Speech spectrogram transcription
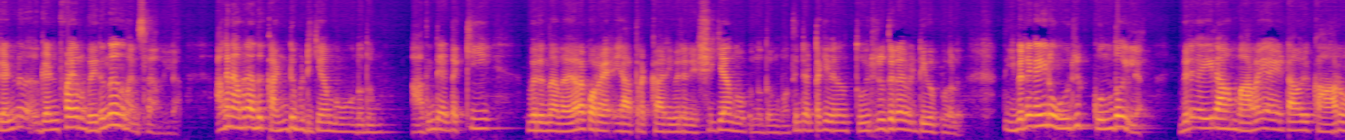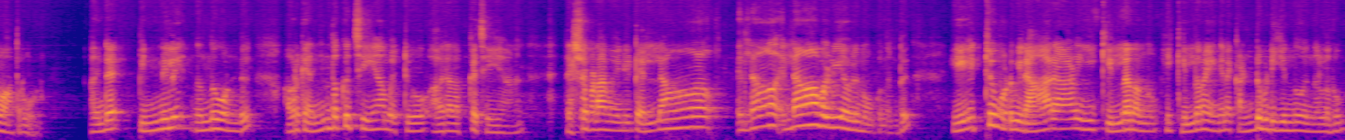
ഗൺ ഗൺ ഫയർ വരുന്നതെന്ന് മനസ്സിലാവുന്നില്ല. അങ്ങനെ അവരത് കണ്ടുപിടിക്കാൻ പോകുന്നതും അതിന്റെ ഇടയ്ക്ക് വരുന്ന വേറെ കുറേ യാത്രക്കാർ ഇവരെ രക്ഷിക്കാൻ നോക്കുന്നതും അതിന്റെ ഇടയ്ക്ക് വരുന്ന തുരുതുര വെടിവെപ്പുകൾ ഇവരുടെ കയ്യിൽ ഒരു കുന്തവും ഇല്ല. ഇവരുടെ കയ്യിൽ ആ മറയായിട്ട് ആ ഒരു കാറ് മാത്രമേ ഉള്ളൂ. അതിന്റെ പിന്നിൽ നിന്നുകൊണ്ട് അവർക്ക് എന്തൊക്കെ ചെയ്യാൻ പറ്റുമോ അവരതൊക്കെ ചെയ്യാണ്. രക്ഷപ്പെടാൻ വേണ്ടിയിട്ട് എല്ലാ എല്ലാ എല്ലാ വഴിയും അവർ നോക്കുന്നുണ്ട്. ഏറ്റവും ഒടുവിൽ ആരാണ് ഈ കില്ലറെന്നും ഈ കില്ലറെ എങ്ങനെ കണ്ടുപിടിക്കുന്നു എന്നുള്ളതും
